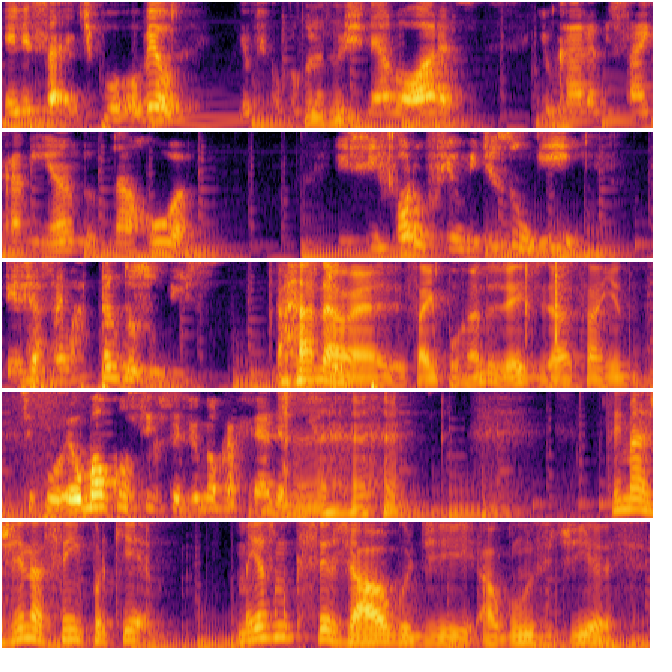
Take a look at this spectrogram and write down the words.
Ele sai, tipo, meu, eu fico procurando uhum. um chinelo horas e o cara me sai caminhando na rua. E se for um filme de zumbi, ele já sai matando zumbis. Ah, não, é, ele sai empurrando gente, já saindo. Tipo, eu mal consigo servir o meu café depois. Você imagina assim, porque mesmo que seja algo de alguns dias,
